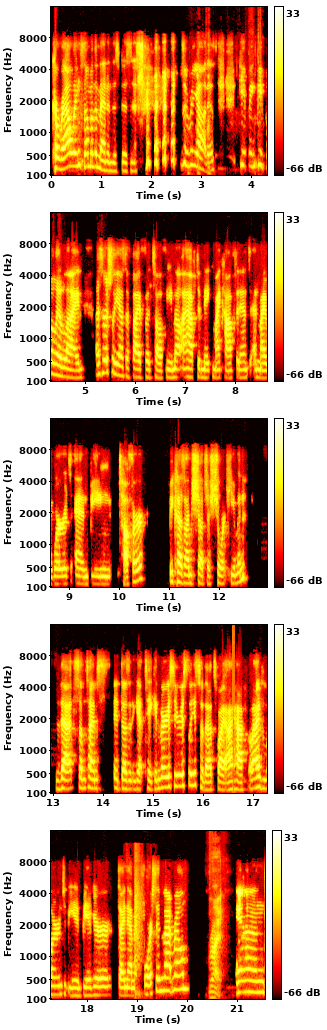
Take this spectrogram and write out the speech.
Corralling some of the men in this business, to be honest, keeping people in line, especially as a five foot tall female. I have to make my confidence and my words and being tougher because I'm such a short human that sometimes it doesn't get taken very seriously. So that's why I have I've learned to be a bigger dynamic force in that realm. Right. And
